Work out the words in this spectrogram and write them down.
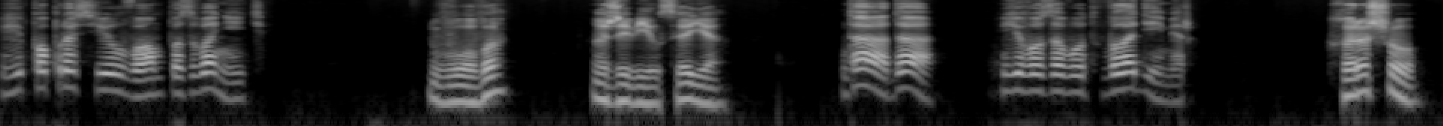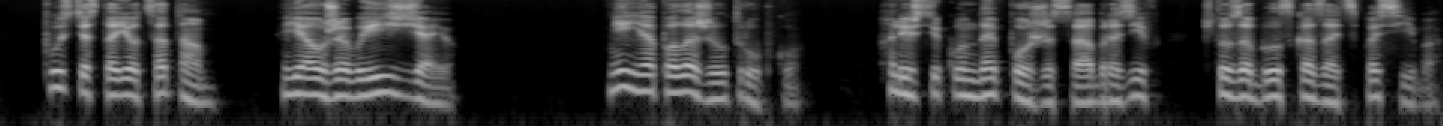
и попросил вам позвонить». «Вова?» – оживился я. «Да, да, его зовут Владимир». «Хорошо, пусть остается там, я уже выезжаю». И я положил трубку, лишь секундой позже сообразив, что забыл сказать спасибо.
